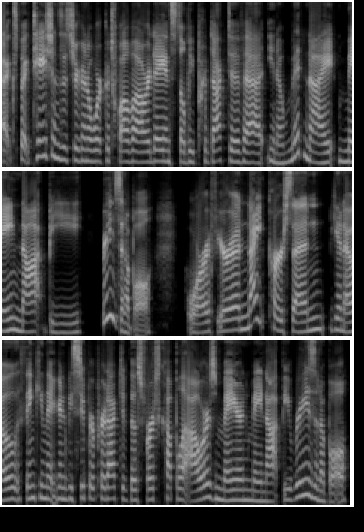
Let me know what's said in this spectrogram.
expectations that you're going to work a 12 hour day and still be productive at, you know, midnight may not be reasonable. Or if you're a night person, you know, thinking that you're going to be super productive those first couple of hours may or may not be reasonable.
